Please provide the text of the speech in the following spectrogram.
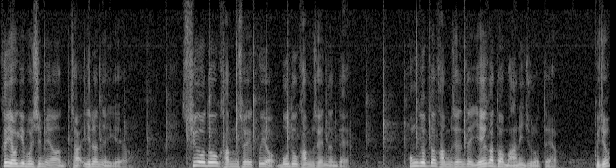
그 여기 보시면 자 이런 얘기예요. 수요도 감소했고요. 모두 감소했는데 공급도 감소했는데 얘가 더 많이 줄었대요. 그죠?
